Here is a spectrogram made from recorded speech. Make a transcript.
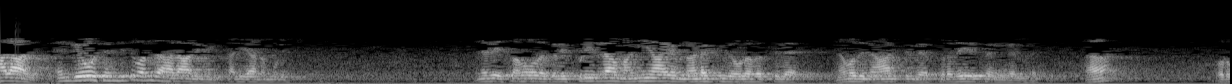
ஹலால். எங்கேயோ செஞ்சுட்டு வந்து ஹலால் கல்யாணம் முடிச்சு. எனவே சகோதரர்கள் இப்படி எல்லாம் அநியாயம் நடக்குது உலகத்துல நமது நாட்டில பிரதேசங்கள்ல. ஒரு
